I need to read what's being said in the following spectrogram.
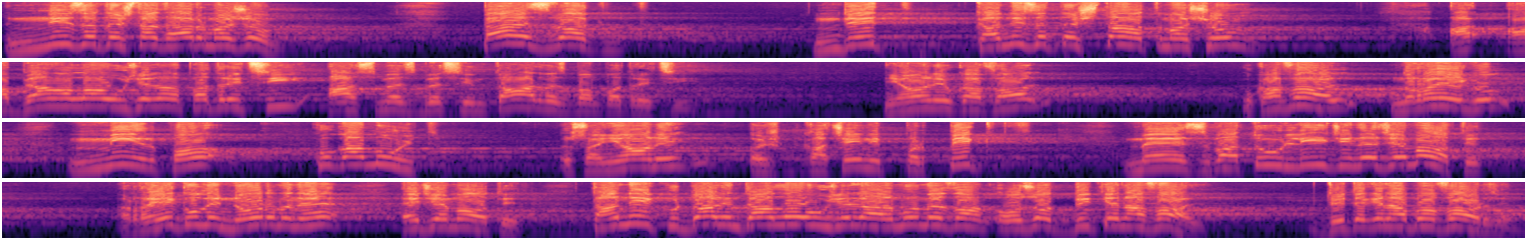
njëzet e shtatë herë më shumë. Pesë vakt në ditë ka njëzet e shtatë më shumë. A, a bën Allahu xhelle padrejtësi? As mes besimtarëve s'bën padrejtësi. Njëri u ka fal, u ka fal në rregull, mirëpo, ku ka mujt? Ndërsa njëri është ka qenë i përpikt Me e zbatu ligjin e xhematit Rregullin, normën e, e xhematit Tani, kur dalin te Allahu xhelle Mund me thonë, o Zot, dytë jena falë Dytë e kena bo farzin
